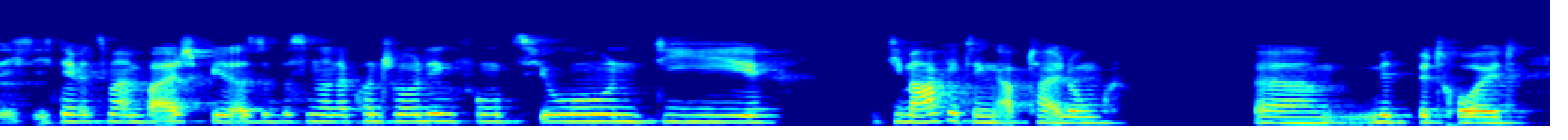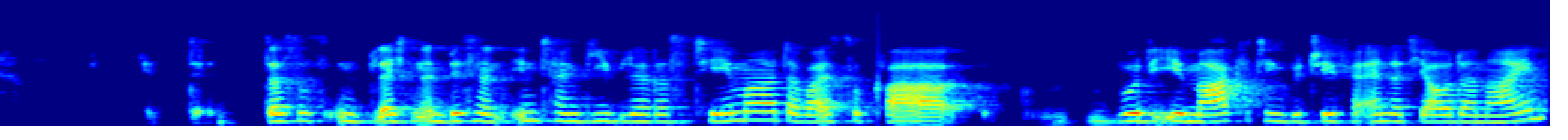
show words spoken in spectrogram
ich, ich nehme jetzt mal ein Beispiel, also du bist in einer Controlling-Funktion, die die Marketingabteilung äh, mit betreut. Das ist vielleicht ein bisschen ein intangibleres Thema. Da weißt du klar, wurde ihr Marketingbudget verändert, ja oder nein.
